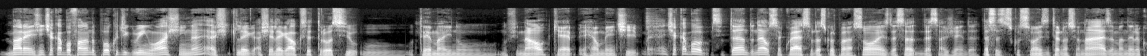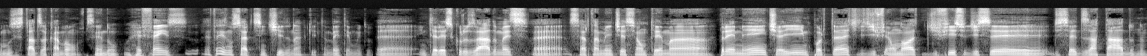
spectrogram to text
Maranhão, a gente acabou falando um pouco de greenwashing, né? Achei, que, achei legal que você trouxe o, o tema aí no, no final, que é realmente. A gente acabou citando né, o sequestro das corporações, dessa, dessa agenda, dessas discussões internacionais, a maneira como os estados acabam sendo reféns, reféns num certo sentido, né? Porque também tem muito é, interesse cruzado, mas é, certamente esse é um tema premente aí, importante, de, é um nó difícil de ser, de ser desatado, né?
